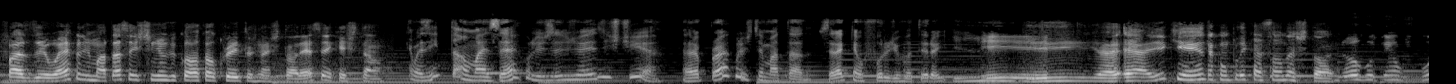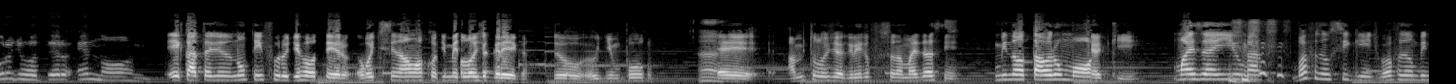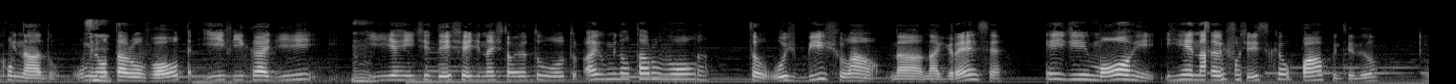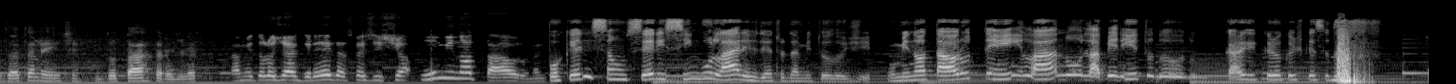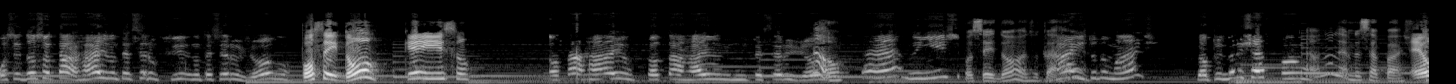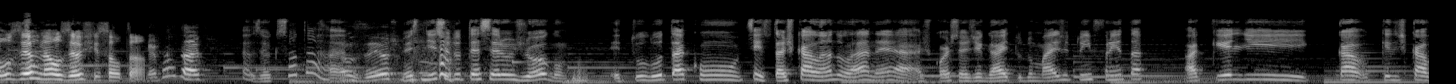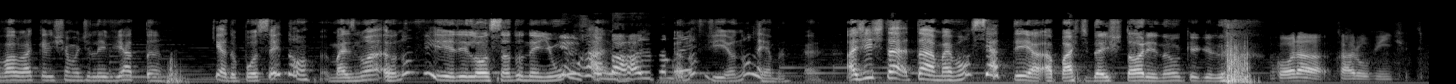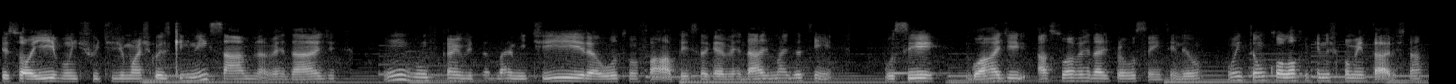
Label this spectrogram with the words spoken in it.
fazer o Hércules matar se eles tinham que colocar o Kratos na história? Essa é a questão. É, Mas então, mas Hércules ele já existia. Era pro Hércules ter matado. Será que tem um furo de roteiro aí? E... E é, é aí que entra a complicação da história. O jogo tem um furo de roteiro enorme. E Catarina, não tem furo de roteiro. Eu vou te ensinar uma coisa de mitologia grega. Eu, eu de um pouco. Ah, É, a mitologia grega funciona mais assim. O Minotauro morre aqui. Mas aí o cara. Vai fazer o seguinte, vai fazer um bem combinado. O Sim. Minotauro volta e fica ali hum. e a gente deixa ele na história do outro. Aí o Minotauro volta. Então, os bichos lá na, na Grécia, eles morrem e renascem forte. Isso que é o papo, entendeu? Exatamente. Do Tártaro, né? Na mitologia grega só existia um minotauro. Né? Porque eles são seres singulares dentro da mitologia. O Minotauro tem lá no labirinto do, do cara que criou que eu esqueci do. Poseidon solta raio no terceiro, no terceiro jogo. Poseidon? Que isso? Solta raio, solta raio no terceiro jogo. Não, É, no início. Poseidon, tu tá. Raio e tudo mais. É o primeiro chefão. Eu não lembro dessa parte. É o Zeus, não, o Zeus que solta. É verdade. É o Zeus que solta É o. Zeus. No início do terceiro jogo, e tu luta com. Sim, tu tá escalando lá, né? As costas de Gai e tudo mais, e tu enfrenta aquele. Aqueles cavalos lá que ele chama de Leviatã. Que é do Poseidon. Mas não, eu não vi ele lançando nenhum E ele raio. solta raio Eu também. não vi, eu não lembro, cara. A gente tá. Tá, mas vamos se ater à, à parte da história e não o que que. Agora, caro ouvinte, esse pessoal aí vão discutir de umas coisas que eles nem sabem, na verdade. Um vão ficar inventando mais mentira, outro vão falar, pensar que é verdade, mas assim, você guarde a sua verdade pra você, entendeu? Ou então coloca aqui nos comentários, tá?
